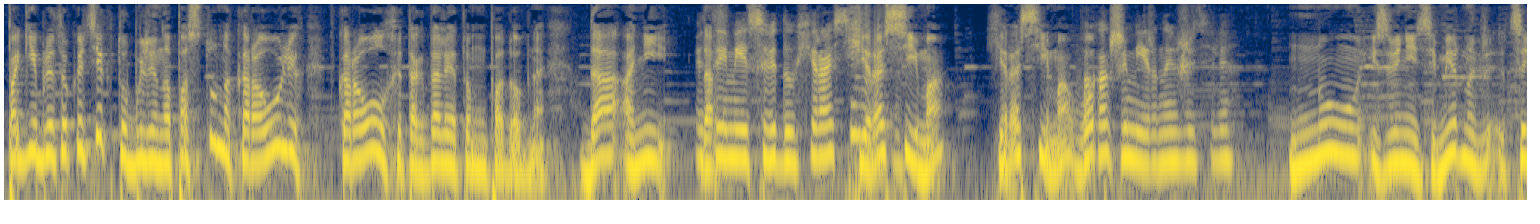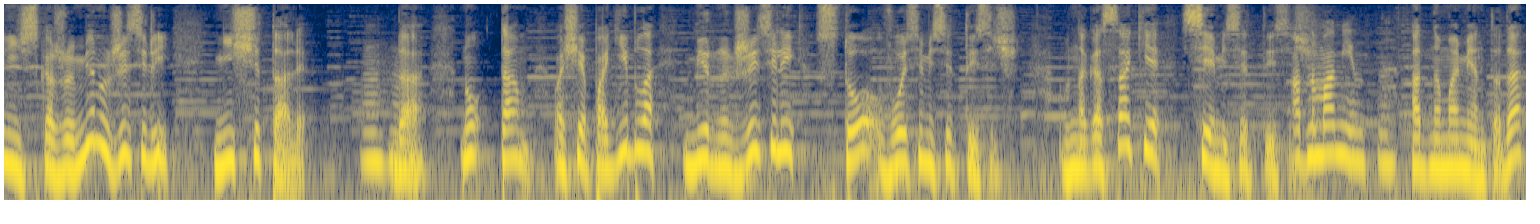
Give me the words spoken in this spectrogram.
Погибли только те, кто были на посту, на караулях, в караулах и так далее и тому подобное. Да, они... Это да, имеется в виду Хиросима? Хиросима. Хиросима. А вот. как же мирные жители? Ну, извините, мирных, цинично скажу, мирных жителей не считали. Угу. Да. Ну, там вообще погибло мирных жителей 180 тысяч. В Нагасаке 70 тысяч. Одномоментно. Одномоментно, да.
